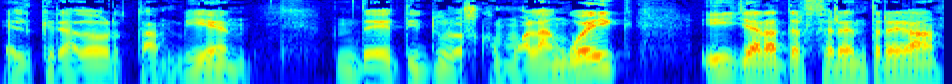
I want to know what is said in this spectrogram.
el creador también de títulos como Alan Wake, y ya la tercera entrega,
